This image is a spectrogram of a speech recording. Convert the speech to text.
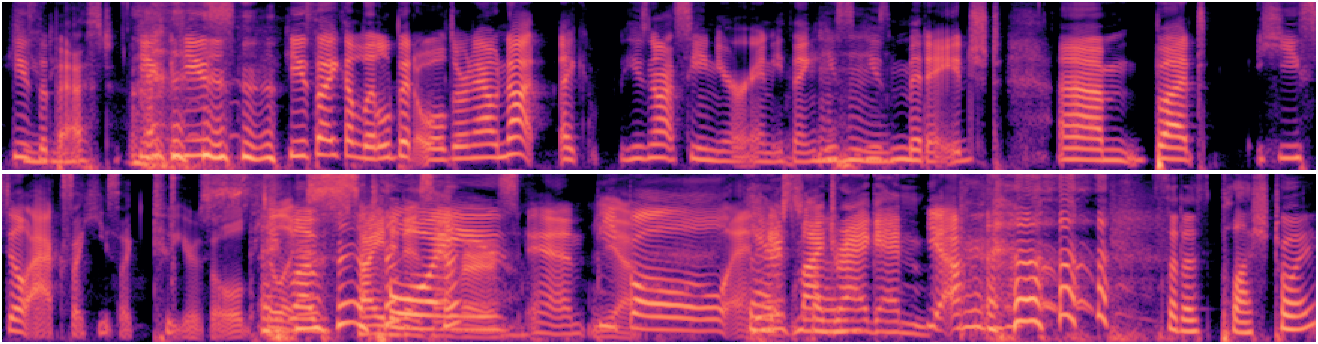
He's the Cutie. best. He, he's he's like a little bit older now. Not like he's not senior or anything. He's Mhm. he's mid aged. Um, but he still acts like he's like two years old. Still he loves excited as ever. toys and Yeah. people. And That's Here's my fun. dragon. yeah. Is that a plush toy?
